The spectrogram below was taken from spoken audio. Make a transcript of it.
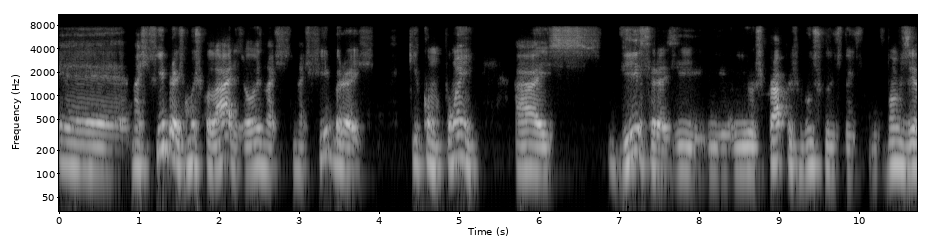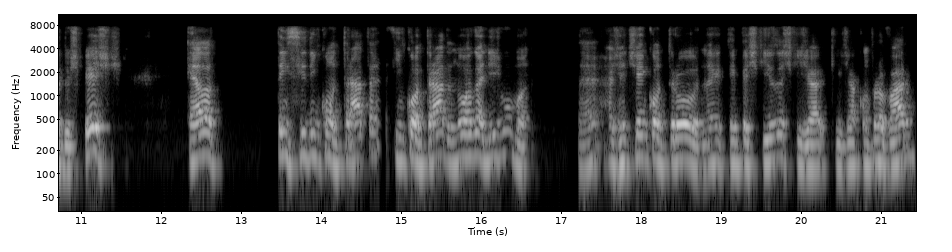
é, nas fibras musculares ou nas, nas fibras que compõem as vísceras e, e, e os próprios músculos, dos, vamos dizer, dos peixes, ela tem sido encontrada, encontrada no organismo humano. Né? A gente já encontrou, né, tem pesquisas que já, que já comprovaram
